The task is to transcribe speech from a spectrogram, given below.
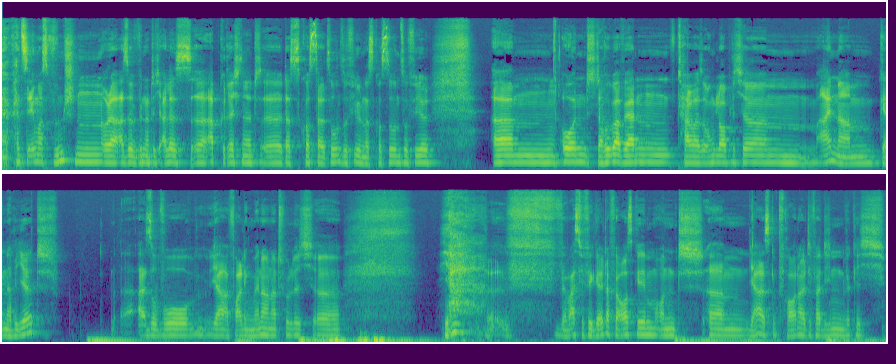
kannst dir irgendwas wünschen oder also wird natürlich alles äh, abgerechnet, äh, das kostet halt so und so viel und das kostet so und so viel. Ähm, und darüber werden teilweise unglaubliche ähm, Einnahmen generiert. Also wo, ja, vor allen Dingen Männer natürlich, äh, ja, wer weiß, wie viel Geld dafür ausgeben. Und ähm, ja, es gibt Frauen halt, die verdienen wirklich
